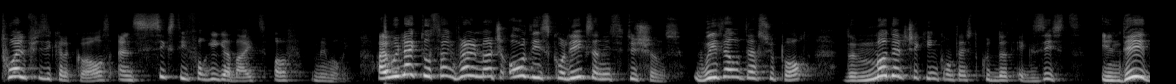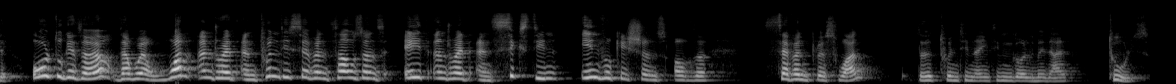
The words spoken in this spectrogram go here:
12 physical cores and 64 gigabytes of memory. I would like to thank very much all these colleagues and institutions. Without their support, the model checking contest could not exist. Indeed, altogether there were 127,816 invocations of the 7 plus 1, the 2019 gold medal tools.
